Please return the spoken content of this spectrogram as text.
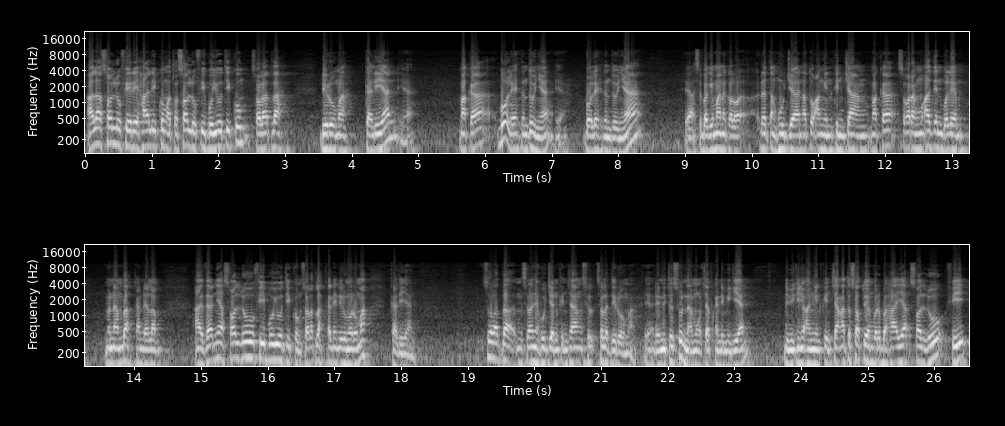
ala sallu fi rihalikum atau sallu fi buyutikum, salatlah di rumah kalian ya. Maka boleh tentunya ya, boleh tentunya ya. Sebagaimana kalau datang hujan atau angin kencang, maka seorang muadzin boleh menambahkan dalam azannya sallu fi buyutikum, salatlah kalian di rumah-rumah kalian tak misalnya hujan kencang salat di rumah. Ya dan itu sunnah mengucapkan demikian. Demikian angin kencang atau sesuatu yang berbahaya sallu fi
